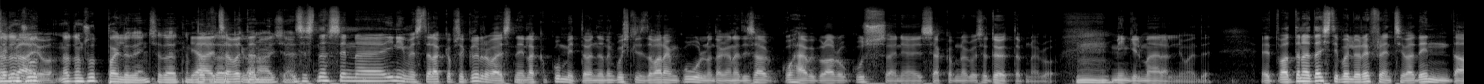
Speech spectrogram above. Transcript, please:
nad on suht, nad on suht palju teinud seda, et nad võtavadki vana asja,. sest noh, see on äh, inimestel hakkab see kõrva ja siis neil hakkab kummitama, et nad on kuskil seda varem kuulnud, aga nad ei saa kohe võib-olla aru, kus on ju, ja siis hakkab nagu see töötab nagu mm. mingil määral niimoodi. et vaata, nad hästi palju referentsivad enda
